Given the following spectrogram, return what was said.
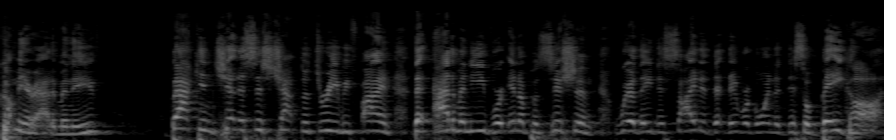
Come here, Adam and Eve. Back in Genesis chapter 3, we find that Adam and Eve were in a position where they decided that they were going to disobey God.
